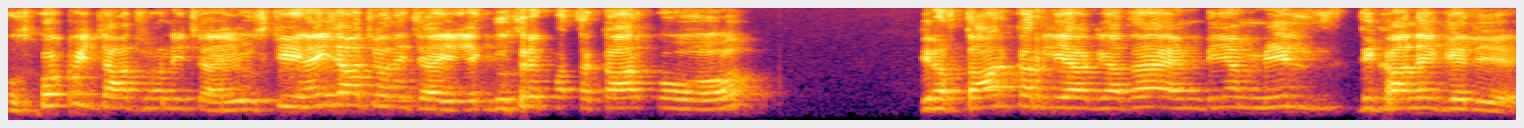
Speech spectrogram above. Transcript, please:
उसको भी जाँच होनी चाहिए उसकी नहीं जाँच होनी चाहिए एक दूसरे पत्रकार को गिरफ़्तार कर लिया गया था एमडीएम मील दिखाने के लिए।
